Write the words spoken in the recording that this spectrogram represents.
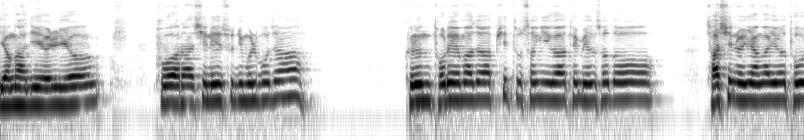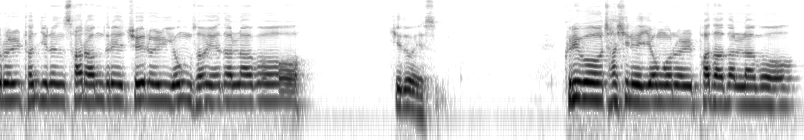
영안이 열려 부활하신 예수님을 보자. 그는 돌에 맞아 피투성이가 되면서도 자신을 향하여 돌을 던지는 사람들의 죄를 용서해 달라고 기도했습니다. 그리고 자신의 영혼을 받아달라고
